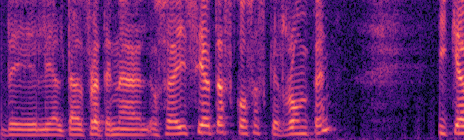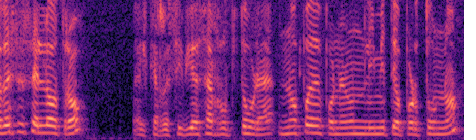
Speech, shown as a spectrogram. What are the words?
de lealtad fraternal. O sea, hay ciertas cosas que rompen y que a veces el otro, el que recibió esa ruptura, no puede poner un límite oportuno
